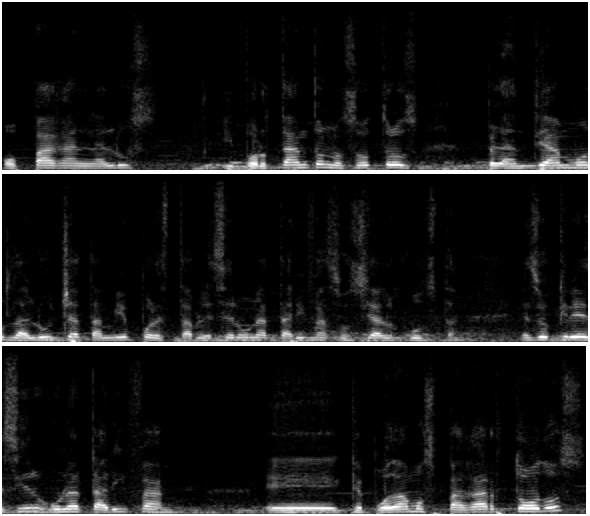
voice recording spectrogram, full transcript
o pagan la luz. Y por tanto nosotros planteamos la lucha también por establecer una tarifa social justa. Eso quiere decir una tarifa eh, que podamos pagar todos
